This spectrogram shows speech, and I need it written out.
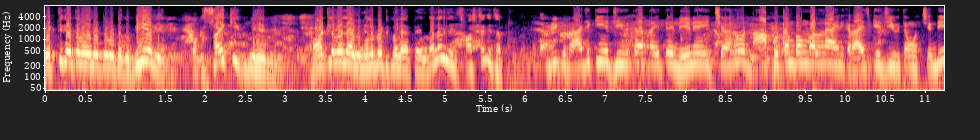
వ్యక్తిగతమైనటువంటి ఒక బిహేవియర్ ఒక సైకిక్ బిహేవియర్ వాటి వల్ల ఆమె నిలబెట్టుకోలేకపోయింది అన్నది నేను స్పష్టంగా చెప్పుకోగలను మీకు రాజకీయ జీవితాన్ని అయితే నేనే ఇచ్చాను. నా కుటుంబం వల్లనే ఆయనకి రాజకీయ జీవితం వచ్చింది.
